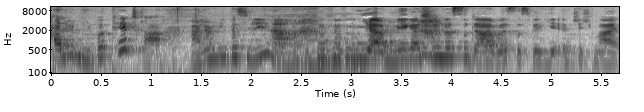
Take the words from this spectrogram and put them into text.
Hallo liebe Petra. Hallo liebe Selina. ja, mega schön, dass du da bist, dass wir hier endlich mal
